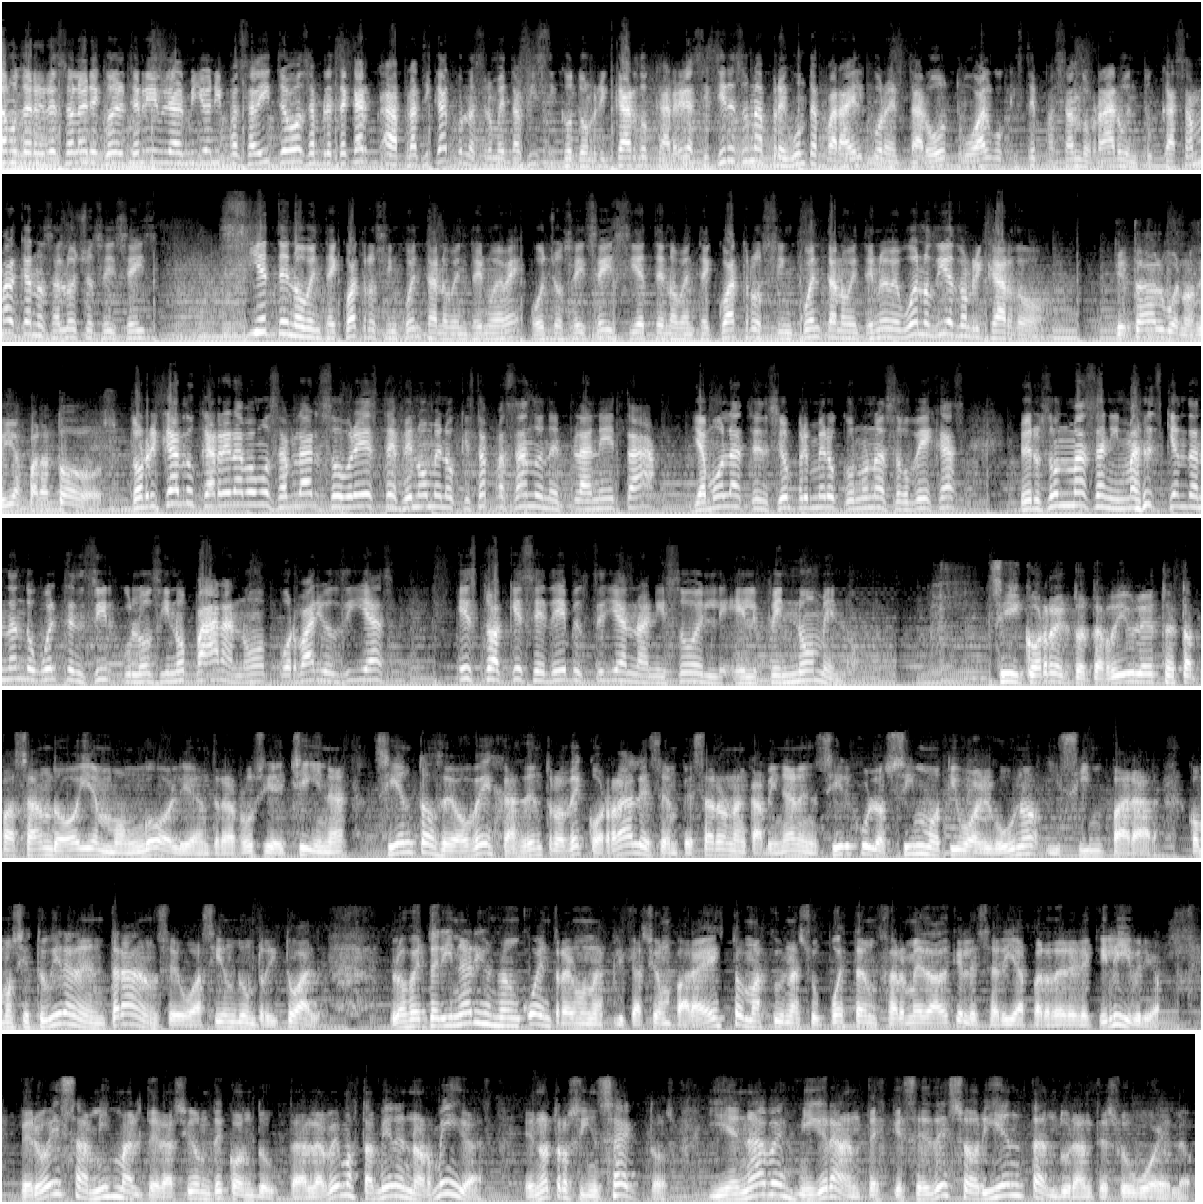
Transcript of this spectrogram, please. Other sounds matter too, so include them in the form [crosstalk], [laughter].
Estamos de regreso al aire con el terrible al millón y pasadito. Vamos a platicar, a platicar con nuestro metafísico don Ricardo Carrera. Si tienes una pregunta para él con el tarot o algo que esté pasando raro en tu casa, márcanos al 866 794 5099 866 794 5099. Buenos días, don Ricardo. ¿Qué tal? Buenos días para todos. Don Ricardo Carrera, vamos a hablar sobre este fenómeno que está pasando en el planeta. Llamó la atención primero con unas ovejas, pero son más animales que andan dando vuelta en círculos y no paran, ¿no? Por varios días. ¿Esto a qué se debe? Usted ya analizó el, el fenómeno. Sí, correcto, terrible. Esto está pasando hoy en Mongolia, entre Rusia y China. Cientos de ovejas dentro de corrales empezaron a caminar en círculos sin motivo alguno y sin parar, como si estuvieran en trance o haciendo un ritual. Los veterinarios no encuentran una explicación para esto más que una supuesta enfermedad que les haría perder el equilibrio. Pero esa misma alteración de conducta la vemos también en hormigas, en otros insectos y en aves migrantes que se desorientan durante su vuelo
